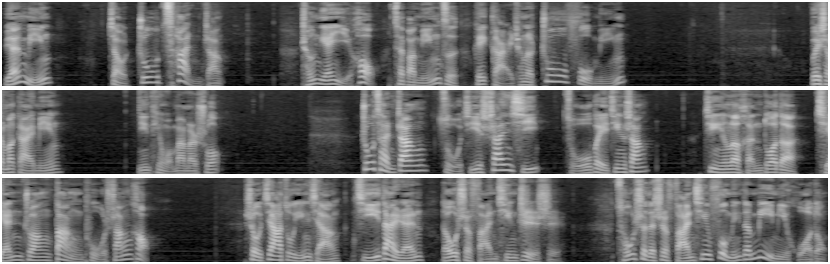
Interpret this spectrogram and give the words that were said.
原名叫朱灿章，成年以后才把名字给改成了朱富明。为什么改名？您听我慢慢说。朱灿章祖籍山西，祖辈经商。经营了很多的钱庄、当铺、商号，受家族影响，几代人都是反清志士，从事的是反清复明的秘密活动。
